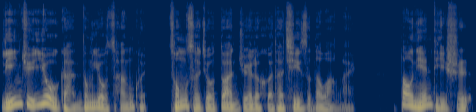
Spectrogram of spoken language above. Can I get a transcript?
邻居又感动又惭愧，从此就断绝了和他妻子的往来。到年底时，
